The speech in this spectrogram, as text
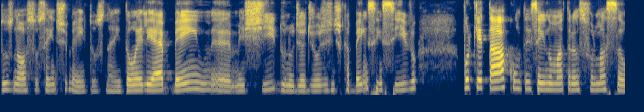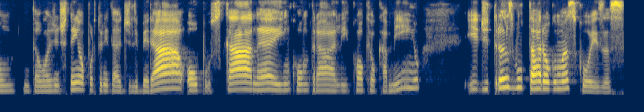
dos nossos sentimentos, né. Então ele é bem, eh, mexido no dia de hoje, a gente fica bem sensível, porque está acontecendo uma transformação. Então a gente tem a oportunidade de liberar ou buscar, né, e encontrar ali qual que é o caminho, e de transmutar algumas coisas,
